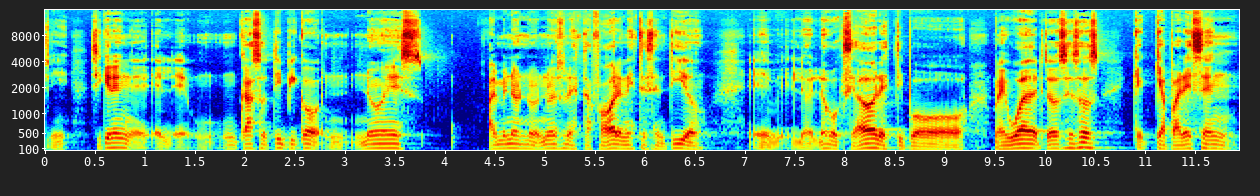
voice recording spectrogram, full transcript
¿Sí? Si quieren, eh, eh, un caso típico no es, al menos no, es un estafador en este sentido. los boxeadores tipo Mayweather, todos esos, que, aparecen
